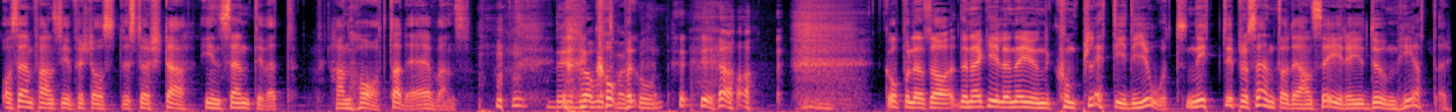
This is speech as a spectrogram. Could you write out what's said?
Och sen fanns ju förstås det största incentivet. Han hatade Evans. det är bra motivation. ja. Coppola sa, den här killen är ju en komplett idiot. 90% av det han säger är ju dumheter.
